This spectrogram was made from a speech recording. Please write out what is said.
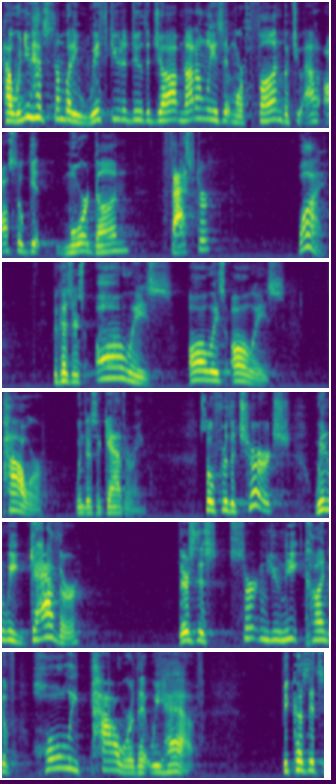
how when you have somebody with you to do the job, not only is it more fun, but you also get more done faster? Why? Because there's always, always, always power when there's a gathering. So, for the church, when we gather, there's this certain unique kind of holy power that we have. Because it's,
